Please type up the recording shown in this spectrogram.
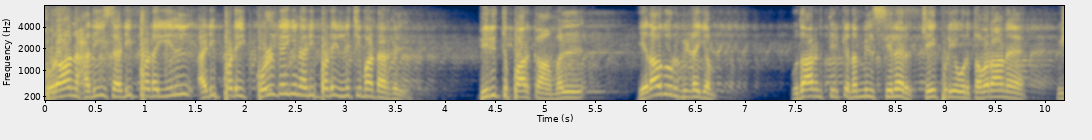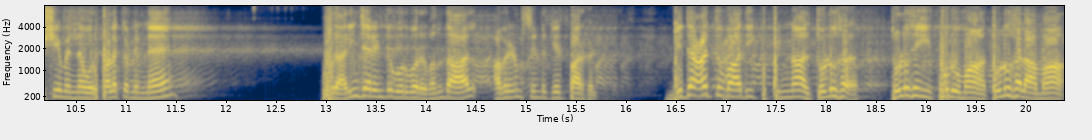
குரான் ஹதீஸ் அடிப்படையில் அடிப்படை கொள்கையின் அடிப்படையில் நினைச்சு மாட்டார்கள்? பிரித்து பார்க்காமல் ஏதாவது ஒரு விடயம். உதாரணத்திற்கு நம்மில் சிலர் செய்யக்கூடிய ஒரு தவறான விஷயம் என்ன? ஒரு பழக்கம் என்ன? ஒரு அறிஞர் என்று ஒருவர் வந்தால் அவரிடம் சென்று கேட்பார்கள். பிதஅத்துவாதிக்கு பின்னால் தொழுக தொழுகை கூடுமா தொழுகலாமா?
